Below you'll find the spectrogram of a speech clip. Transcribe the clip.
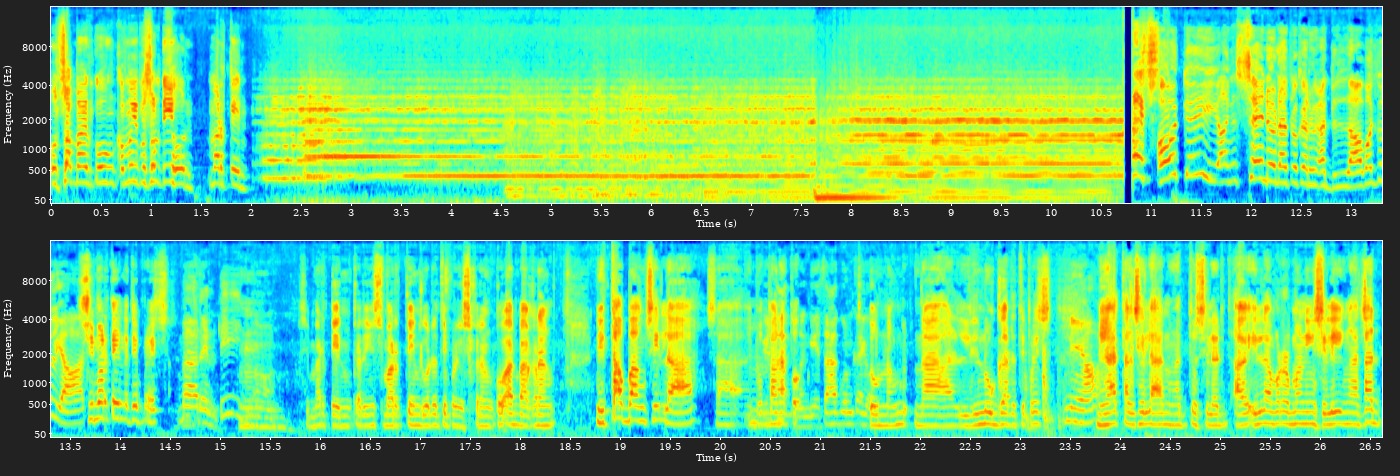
Unsa man kung kamoy pasultihon, Martin. Pres! Okay, ang sendo na to karong adlaw gulyat. Si Martin ati Pres. Martin. Si Martin kanin si Martin ko dati Pres kanang kuan ba kanang nitabang sila sa ibutan na to. Mangitagon kayo. Itong nang, na linugar ati Pres. Niya. Nihatag sila ngadto sila uh, ilang ra man ning silingan sad.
